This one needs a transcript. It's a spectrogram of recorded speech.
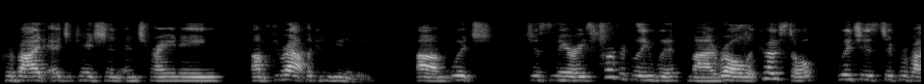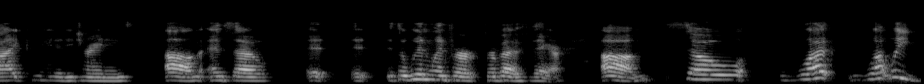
provide education and training um, throughout the community, um, which just marries perfectly with my role at Coastal, which is to provide community trainings. Um, and so it, it, it's a win-win for, for both there. Um, so what what we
